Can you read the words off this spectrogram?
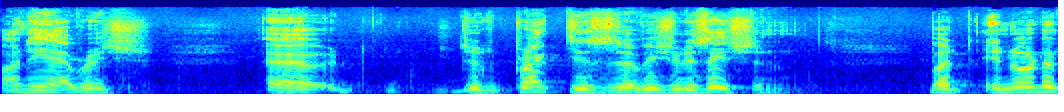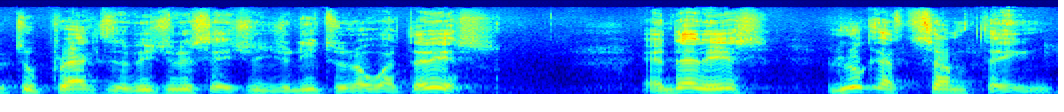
on the average uh, to practice visualization. But in order to practice visualization, you need to know what that is. And that is, look at something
